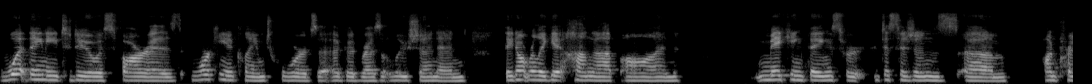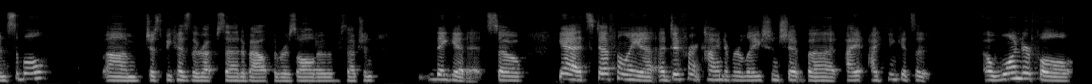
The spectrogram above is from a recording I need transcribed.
what they need to do as far as working a claim towards a, a good resolution. And they don't really get hung up on making things for decisions um, on principle um, just because they're upset about the result or the perception they get it so yeah it's definitely a, a different kind of relationship but I, I think it's a, a wonderful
